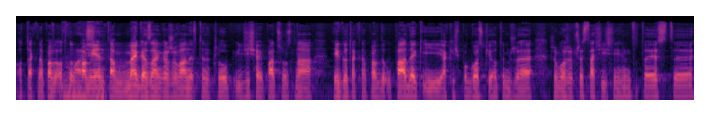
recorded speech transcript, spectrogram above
od tak naprawdę, odkąd właśnie. pamiętam, tam mega zaangażowany w ten klub i dzisiaj patrząc na jego tak naprawdę upadek i jakieś pogłoski o tym, że, że może przestać istnieć, no to to jest y,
